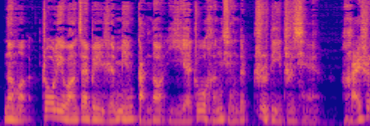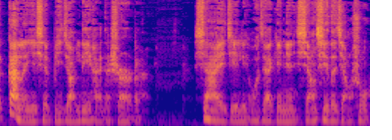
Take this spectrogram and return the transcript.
那么，周厉王在被人民感到野猪横行的质地之前，还是干了一些比较厉害的事儿的。下一集里，我再给您详细的讲述。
